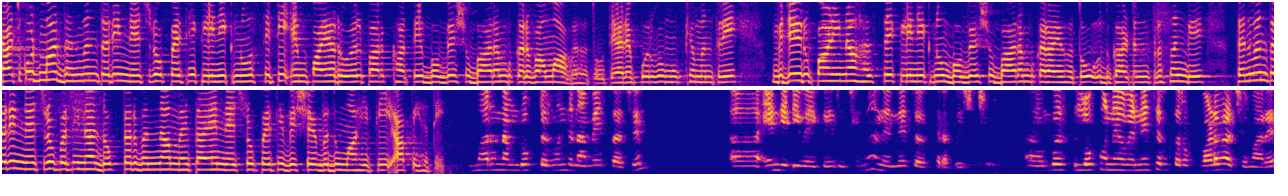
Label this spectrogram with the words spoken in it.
રાજકોટમાં ધન્વંતરી નેચરોપેથી ક્લિનિકનો સિટી એમ્પાયર રોયલ પાર્ક ખાતે ભવ્ય શુભારંભ કરવામાં આવ્યો હતો. ત્યારે પૂર્વ મુખ્યમંત્રી વિજય રૂપાણીના હસ્તે ક્લિનિકનો ભવ્ય શુભારંભ કરાયો હતો. ઉદ્ઘાટન પ્રસંગે ધન્વંતરી નેચરોપેથીના ડોક્ટર વંદના મહેતાએ નેચરોપેથી વિશે વધુ માહિતી આપી હતી. મારું નામ ડૉક્ટર વંદના મહેતા છે. એનડીડીવાય કર્યું છે અને નેચર થેરાપિસ્ટ છું. બસ લોકોને હવે નેચર તરફ વાળવા છે મારે.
